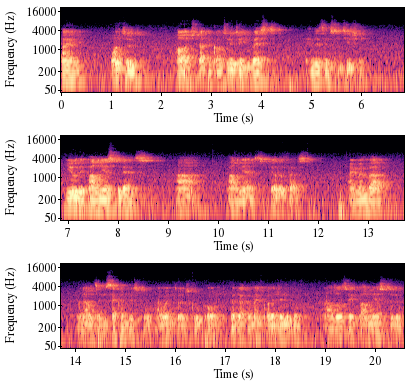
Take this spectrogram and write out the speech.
I want to urge that we continue to invest in this institution. You, the pioneer students, are pioneers. You're the first. I remember when I was in secondary school, I went to a school called Federal Government College Enugu. And I was also a pioneer student.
